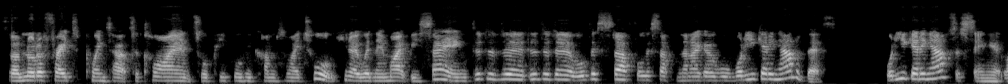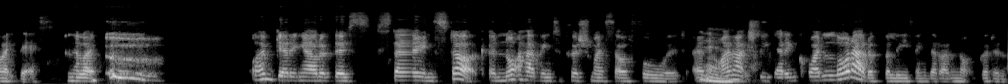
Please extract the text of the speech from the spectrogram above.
So I'm not afraid to point out to clients or people who come to my talk, you know, when they might be saying da da da da da da all this stuff, all this stuff, and then I go, well, what are you getting out of this? What are you getting out of seeing it like this? And they're like, oh, I'm getting out of this staying stuck and not having to push myself forward. And yeah. I'm actually getting quite a lot out of believing that I'm not good enough.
